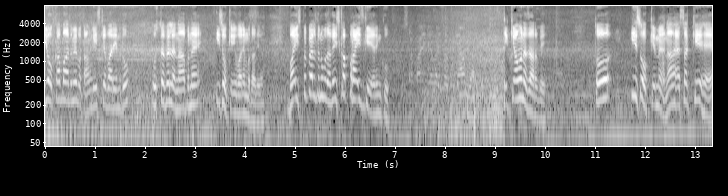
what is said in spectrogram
ये ओका बाद में बताऊँगे इसके बारे में तो। उससे पहले ना आपने इस ओके के बारे में बता देना। भाई, इस पे पहले तुम बता दे, इसका प्राइस क्या है रिंकू इक्यावन हज़ार रुपये। तो इस ओके में ना ऐसा के है,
